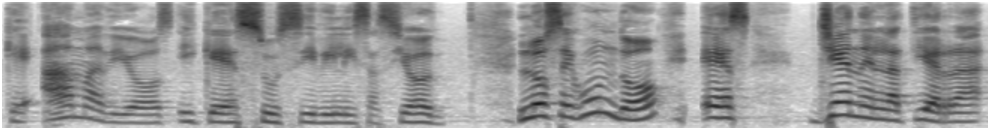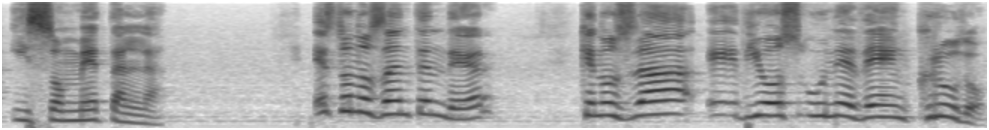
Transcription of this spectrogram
que ama a Dios y que es su civilización. Lo segundo es llenen la tierra y sométanla. Esto nos da a entender que nos da eh, Dios un Edén crudo,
